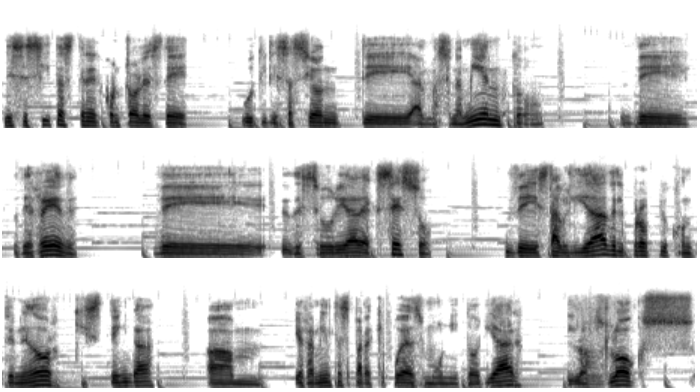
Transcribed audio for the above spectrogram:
necesitas tener controles de utilización de almacenamiento, de, red, de, seguridad de acceso, de estabilidad del propio contenedor, que tenga herramientas para que puedas monitorear los logs,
